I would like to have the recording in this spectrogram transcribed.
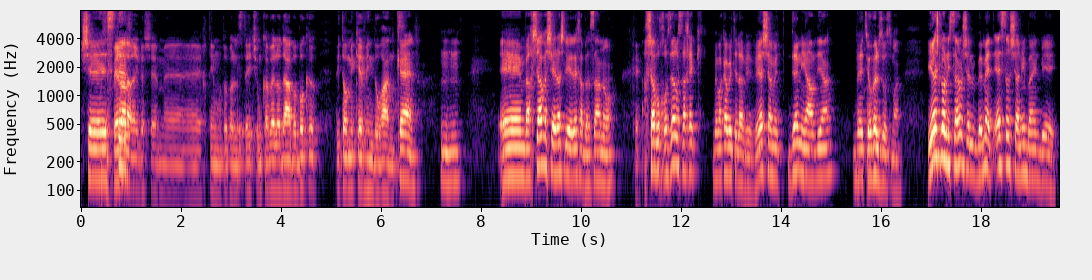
סיפר שסטף... על הרגע שהם אה, החתימו אותו גולדן סטייט, שהוא מקבל הודעה בבוקר פתאום מקווין דורנט. כן. מהמם. אמ, ועכשיו השאלה שלי אליך, ברסנו. כן. עכשיו הוא חוזר לשחק במכבי תל אביב, ויש שם את דני אבדיה ואת יובל זוסמן. יש לו ניסיון של באמת עשר שנים ב-NBA.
